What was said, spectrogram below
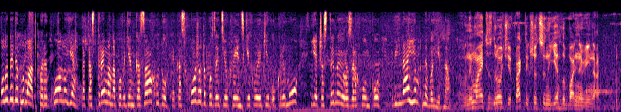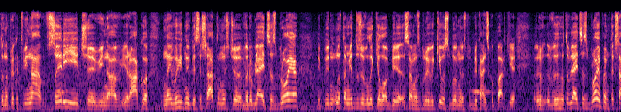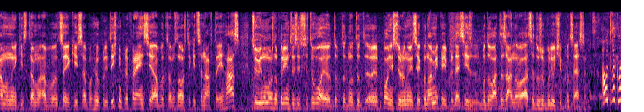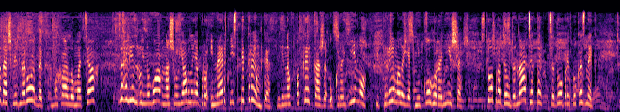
Молодий дипломат переконує, така стримана поведінка заходу, яка схожа до позиції українських вояків у Криму, є частиною розрахунку. Війна їм невигідна. Вони мають оздоровчий ефект, якщо це не є глобальна війна. Тобто, наприклад, війна в Сирії чи війна в Іраку вона є вигідною для США, тому що виробляється зброя. Ну там є дуже велике лобі саме збройовиків, особливо на республіканську партію. Виготовляється зброя, потім так само ну якісь там або це якісь або геополітичні преференції, або там знову ж таки це нафта і газ. Цю війну можна порівняти зі світовою. Тобто, ну тут е, повністю руйнується економіка і прийдеться її будувати заново. А це дуже болючі процеси. А от викладач міжнародник Михайло Мацях взагалі зруйнував наше уявлення про інертність підтримки. Він навпаки каже, Україну підтримали як нікого раніше. 100 проти 11 – це добрий показник.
